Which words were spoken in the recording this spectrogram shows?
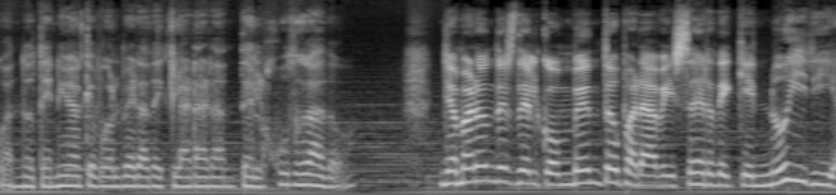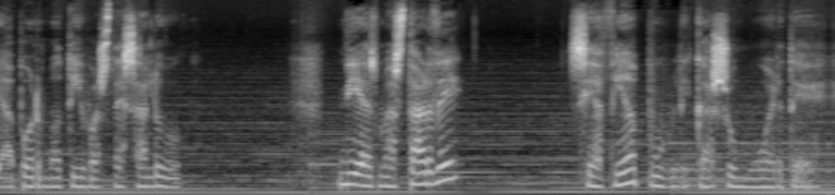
cuando tenía que volver a declarar ante el juzgado, Llamaron desde el convento para avisar de que no iría por motivos de salud. Días más tarde, se hacía pública su muerte.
